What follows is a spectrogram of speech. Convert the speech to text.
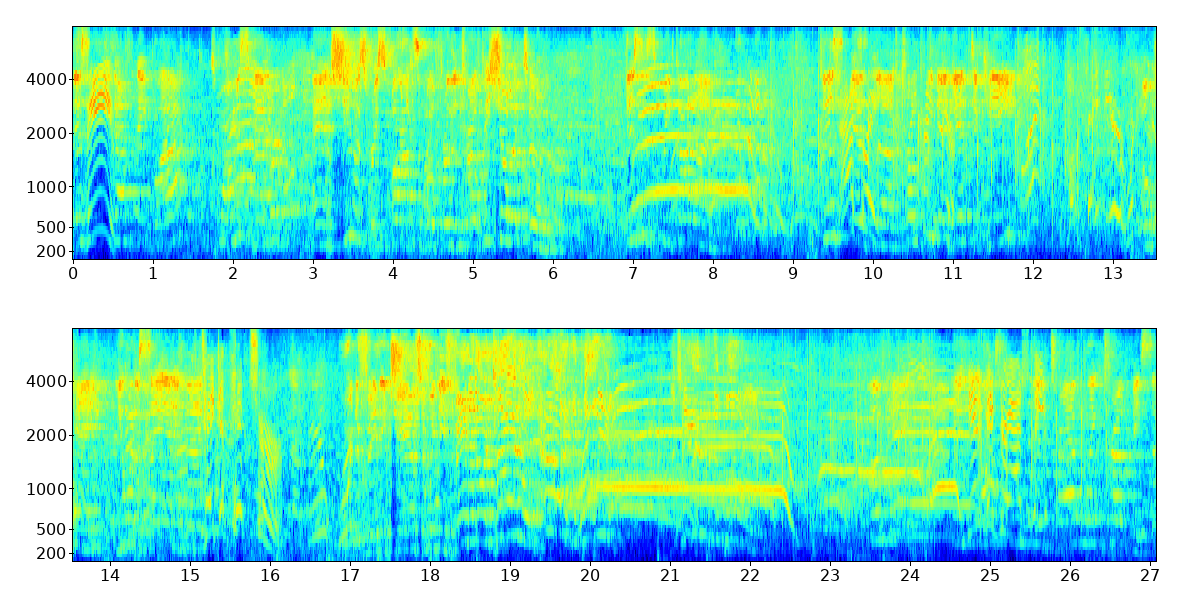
This Steve. is Stephanie Black, Kiwanis member, and she was responsible for the trophy. Show it to him. This is, we got a, this is the trophy they here. get to keep. Stay here. What are you Okay, you want to say anything? Take a picture. We're defending champs and we defended our title! Come on, Napoleon! Let's hear it for Napoleon! Okay. Get a picture, Ashley. A traveling trophy. So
